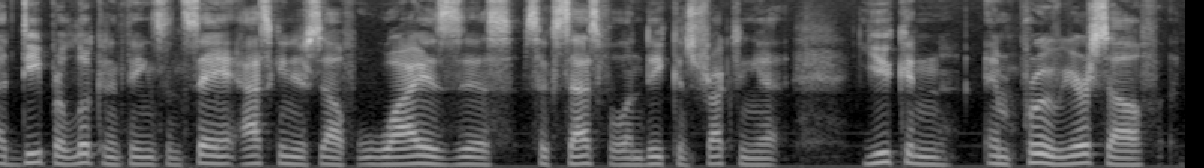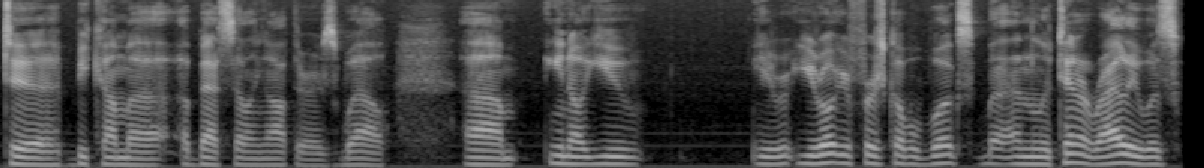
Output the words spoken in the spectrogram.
a deeper look into things and say asking yourself why is this successful and deconstructing it, you can improve yourself to become a, a best-selling author as well. Um, you know, you you you wrote your first couple books, but and Lieutenant Riley was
